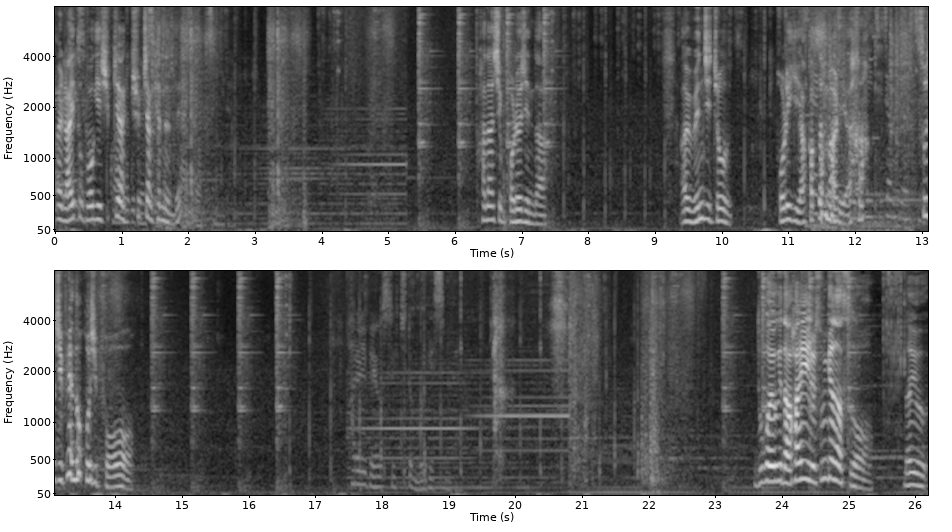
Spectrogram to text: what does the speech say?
아니, 라이터 구하기 쉽지, 않, 쉽지 않겠는데? 하나씩 버려진다. 아, 왠지 저 버리기 아깝단 말이야. 구역이 지정되었습니다. 수집해 놓고 싶어. 활을 배웠을지도 모르겠습니다. 누가 여기다 하이를 숨겨놨어. 나 이거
